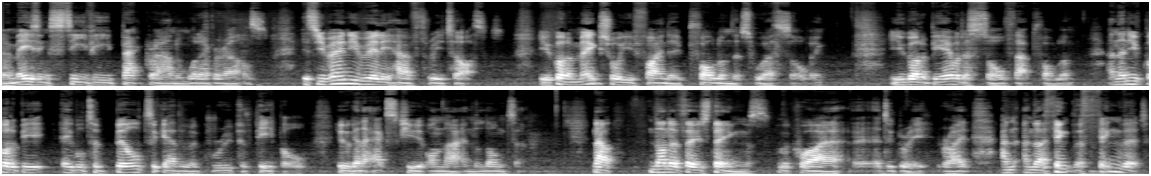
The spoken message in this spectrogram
know, amazing CV background and whatever else, is you only really have three tasks. You've got to make sure you find a problem that's worth solving. You've got to be able to solve that problem. And then you've got to be able to build together a group of people who are going to execute on that in the long term. Now, none of those things require a degree, right? And, and I think the thing that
